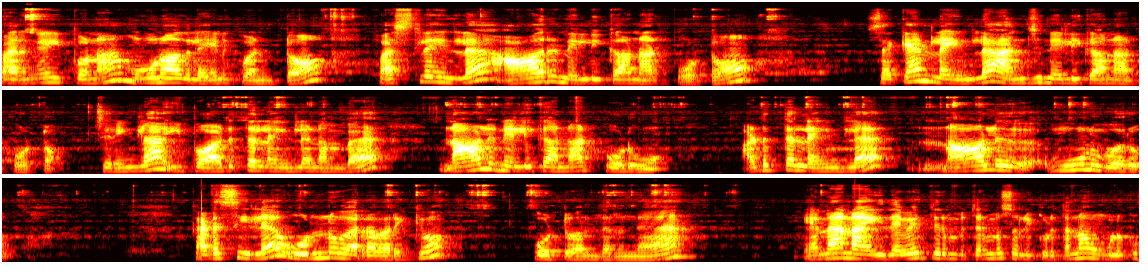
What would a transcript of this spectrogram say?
பாருங்கள் இப்போ நான் மூணாவது லைனுக்கு வந்துட்டோம். ஃபஸ்ட் லைனில் ஆறு நெல்லிக்காய் நாட் போட்டோம். செகண்ட் லைனில் அஞ்சு நெல்லிக்காய் நாட் போட்டோம். சரிங்களா? இப்போ அடுத்த லைனில் நம்ம நாலு நெல்லிக்காய் நாட் போடுவோம். அடுத்த லைனில் நாலு மூணு வரும். கடைசியில் ஒன்று வர்ற வரைக்கும் போட்டு வந்துடுங்க ஏன்னா நான் இதவே திரும்ப திரும்ப சொல்லி கொடுத்தேன்னா உங்களுக்கு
